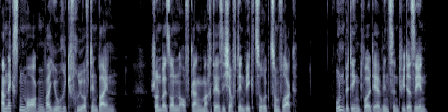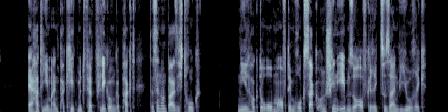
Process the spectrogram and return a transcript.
Am nächsten Morgen war Jurik früh auf den Beinen. Schon bei Sonnenaufgang machte er sich auf den Weg zurück zum Wrack. Unbedingt wollte er Vincent wiedersehen. Er hatte ihm ein Paket mit Verpflegung gepackt, das er nun bei sich trug. Neil hockte oben auf dem Rucksack und schien ebenso aufgeregt zu sein wie Jurik.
